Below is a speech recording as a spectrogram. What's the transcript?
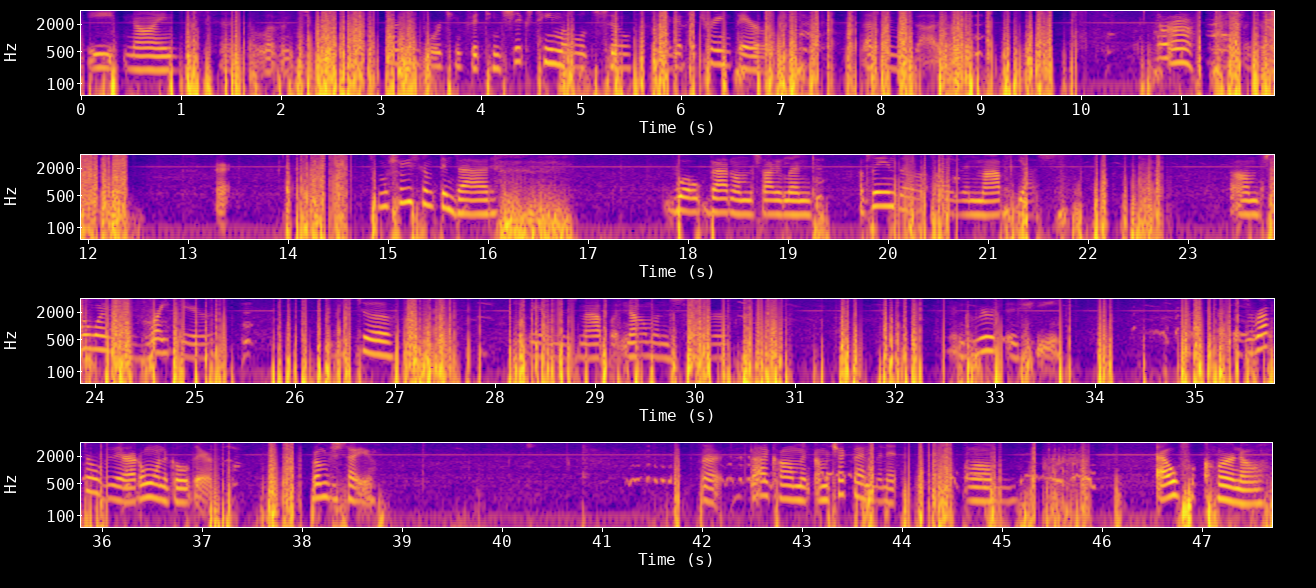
eight, nine, ten, eleven, twelve, thirteen, fourteen, fifteen, sixteen levels so I get the tranq arrow. That's gonna be bad. Ah. Alright. So I'm gonna show you something bad. Well, bad on this island. I'm playing the island map, yes. Um, Snow White is right there. I used to play on this map, but now I'm on the server. Is he? There's a raptor over there. I don't want to go there. But I'm just tell you. Alright, got a comment. I'm gonna check that in a minute. Um, Alpha Carno.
